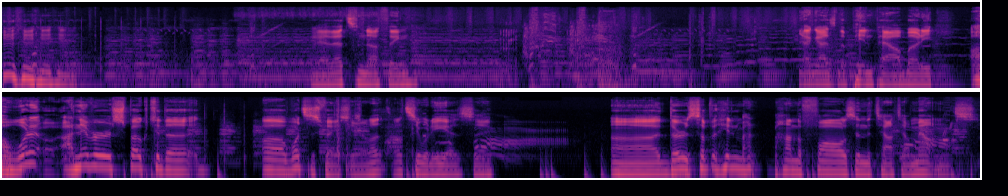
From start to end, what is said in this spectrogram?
yeah, that's nothing. That guy's the pin pal, buddy. Oh, what? I never spoke to the, uh, what's his face here? Let, let's see what he has to say. Uh, there's something hidden behind the falls in the Tal Tal Mountains.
